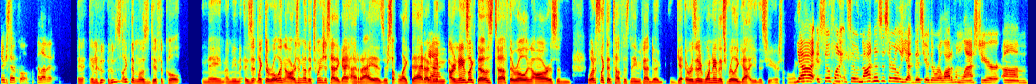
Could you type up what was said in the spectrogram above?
they're so cool. I love it. And, and who, who's like the most difficult name? I mean, is it like the rolling R's? I know the Twins just had a guy Arraez or something like that. Yeah. I mean, are names like those tough? The rolling R's and what is like the toughest name you've had to get, or is there one name that's really got you this year or something like yeah, that? Yeah, it's so funny. So not necessarily yet this year. There were a lot of them last year. Um,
